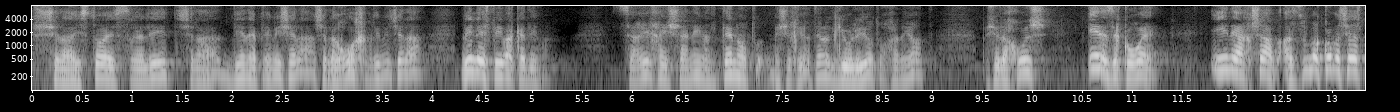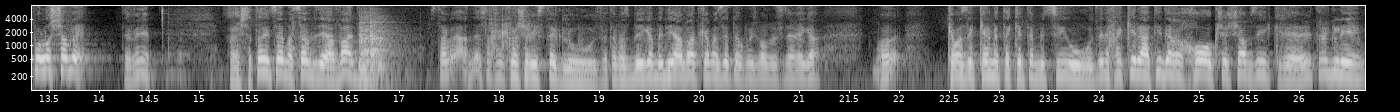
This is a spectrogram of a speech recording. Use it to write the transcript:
של ההיסטוריה הישראלית, של הדין הפנימי שלה, של הרוח הפנימית שלה, והנה יש פעימה קדימה. צריך חיישנים, אנטנות משיחיות, אנטנות גאוליות רוחניות, בשביל לחוש, הנה זה קורה, הנה עכשיו, עזבו כל מה שיש פה לא שווה, אתם מבינים? כשאתה נמצא במצב בדיעבד, יש לך כושר הסתגלות, ואתה מסביר גם בדיעבד כמה זה טוב, כמו שאמרנו לפני רגע, כמה זה כן מתקן את המציאות, ונחכה לעתיד הרחוק, ששם זה יקרה, מתרגלים.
